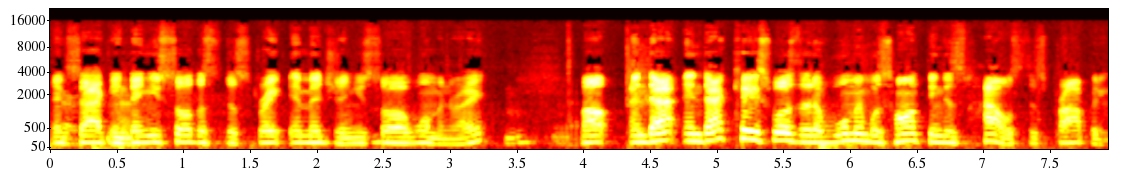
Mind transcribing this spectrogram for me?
Exactly. And then you saw the, the straight image and you saw a woman, right? Well, and that in that case was that a woman was haunting this house, this property.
